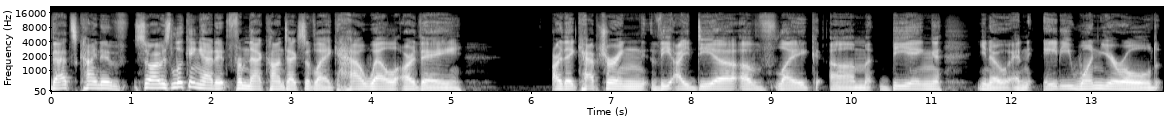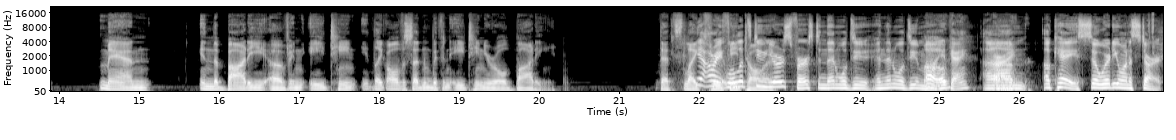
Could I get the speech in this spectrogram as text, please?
that's kind of so i was looking at it from that context of like how well are they are they capturing the idea of like um being you know an 81 year old man in the body of an 18 like all of a sudden with an 18 year old body That's like yeah, all right. Well, let's do yours first, and then we'll do and then we'll do mine. Oh, okay. All right. Um, Okay, so where do you want to start?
